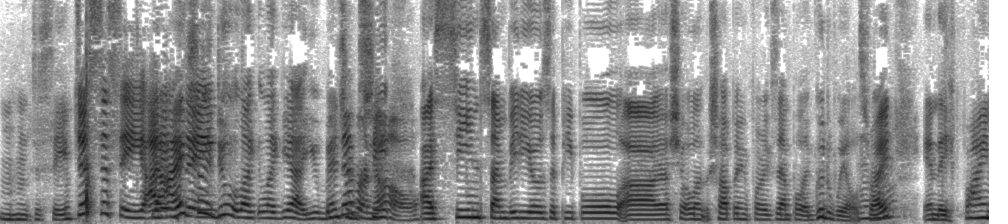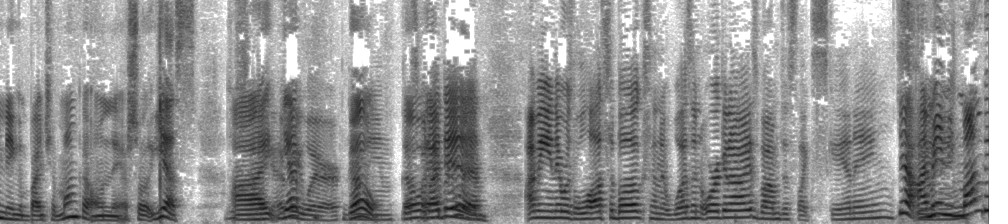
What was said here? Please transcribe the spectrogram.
mm-hmm, to see. just to see. I yeah, I actually think, do like like yeah. You You mentioned never see, know. I've seen some videos of people uh show, shopping, for example, at Goodwills, Mhm. right? And they finding a bunch of manga on there. So yes, Just, I- like, yep. go I mean, that's go what everywhere. I did. I mean, there was lots of books and it wasn't organized, but I'm just like scanning. Yeah, I mean, manga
